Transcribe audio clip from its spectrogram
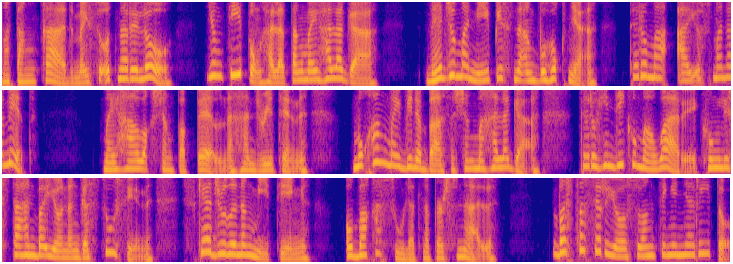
Matangkad, may suot na relo. Yung tipong halatang may halaga. Medyo manipis na ang buhok niya, pero maayos manamit. May hawak siyang papel na handwritten. Mukhang may binabasa siyang mahalaga, pero hindi ko mawari kung listahan ba yon ng gastusin, schedule ng meeting, o baka sulat na personal. Basta seryoso ang tingin niya rito.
